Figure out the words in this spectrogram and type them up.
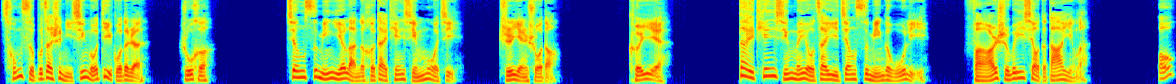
从此不再是你星罗帝国的人，如何？江思明也懒得和戴天行墨迹，直言说道：“可以。”戴天行没有在意江思明的无礼，反而是微笑的答应了。哦，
